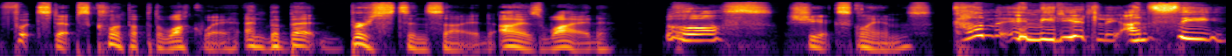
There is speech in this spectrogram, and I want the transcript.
Footsteps clump up the walkway, and Babette bursts inside, eyes wide. Ross, she exclaims, come immediately and see.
